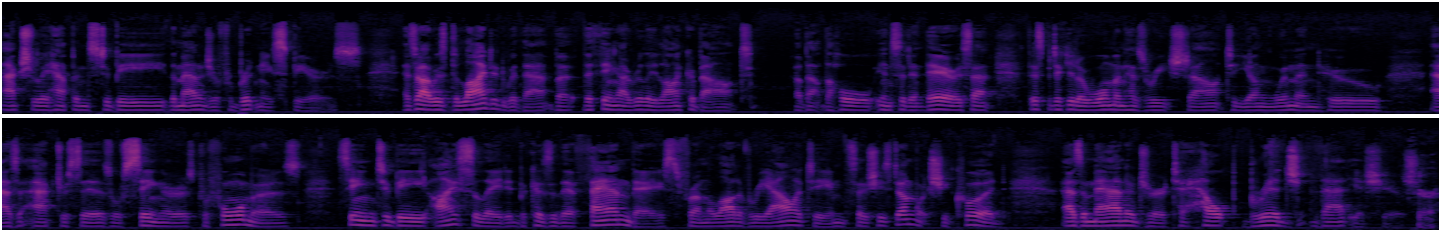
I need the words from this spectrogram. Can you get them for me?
actually happens to be the manager for Britney Spears. And so I was delighted with that. But the thing I really like about about the whole incident there is that this particular woman has reached out to young women who, as actresses or singers, performers, seem to be isolated because of their fan base from a lot of reality. And so she's done what she could as a manager to help bridge that issue. Sure.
